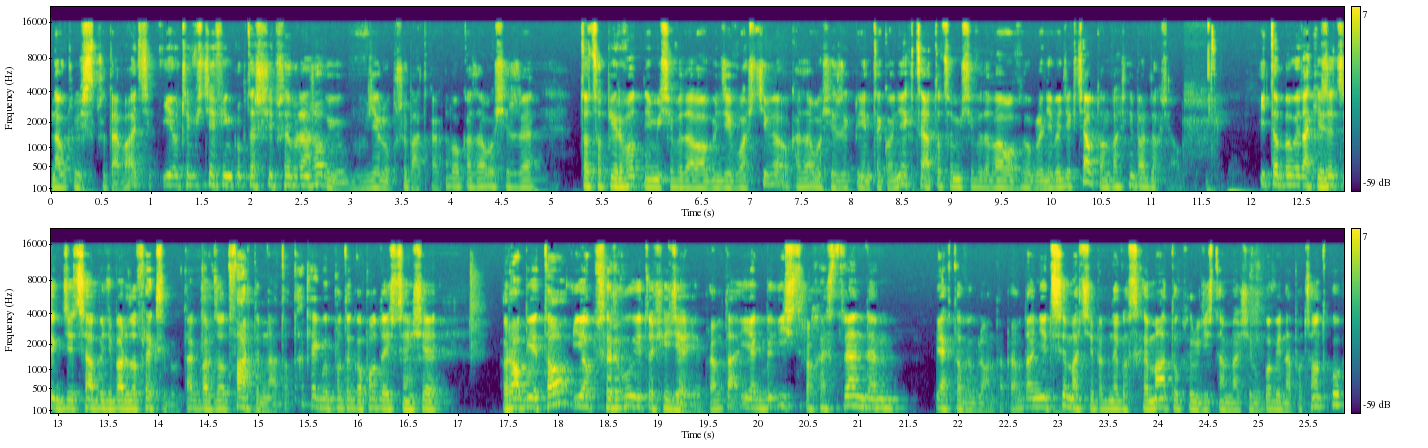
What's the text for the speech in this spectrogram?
nauczył się sprzedawać i oczywiście FinClub też się przebranżowił w wielu przypadkach, bo okazało się, że to, co pierwotnie mi się wydawało będzie właściwe, okazało się, że klient tego nie chce, a to, co mi się wydawało w ogóle nie będzie chciał, to on właśnie bardzo chciał. I to były takie rzeczy, gdzie trzeba być bardzo fleksibel, tak, bardzo otwartym na to, tak? Jakby po tego podejść w sensie robię to i obserwuję, co się dzieje, prawda, i jakby iść trochę z trendem, jak to wygląda, prawda, nie trzymać się pewnego schematu, który gdzieś tam ma się w głowie na początku,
